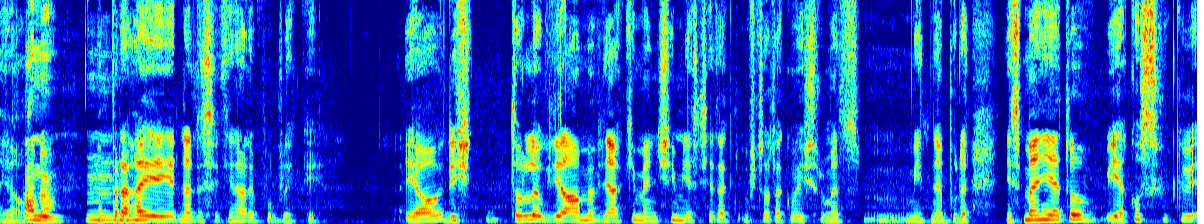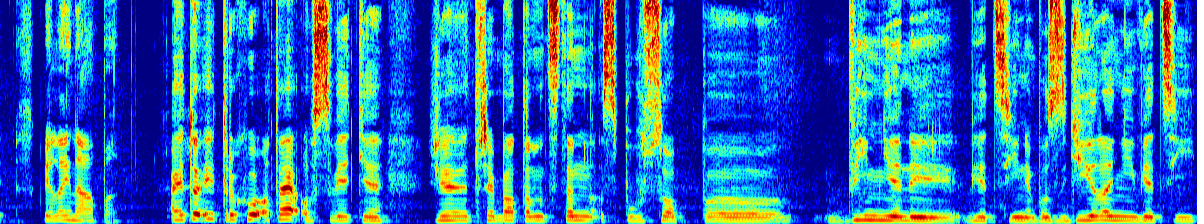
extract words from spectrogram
jo. Ano. Mm. A Praha je jedna desetina republiky. Jo, když tohle uděláme v nějakém menším městě, tak už to takový šrumec mít nebude. Nicméně je to jako skvělý nápad. A je to i trochu o té osvětě, že třeba tenhle ten způsob eh, výměny věcí nebo sdílení věcí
